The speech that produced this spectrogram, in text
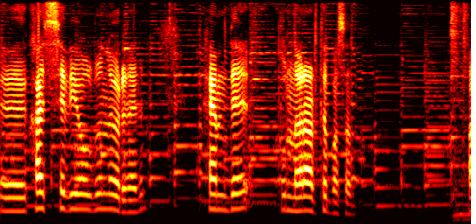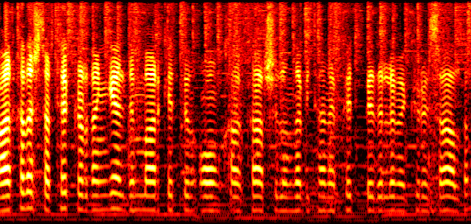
e, kaç seviye olduğunu öğrenelim. Hem de bunları artı basalım. Arkadaşlar tekrardan geldim marketten 10k karşılığında bir tane pet belirleme küresi aldım.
